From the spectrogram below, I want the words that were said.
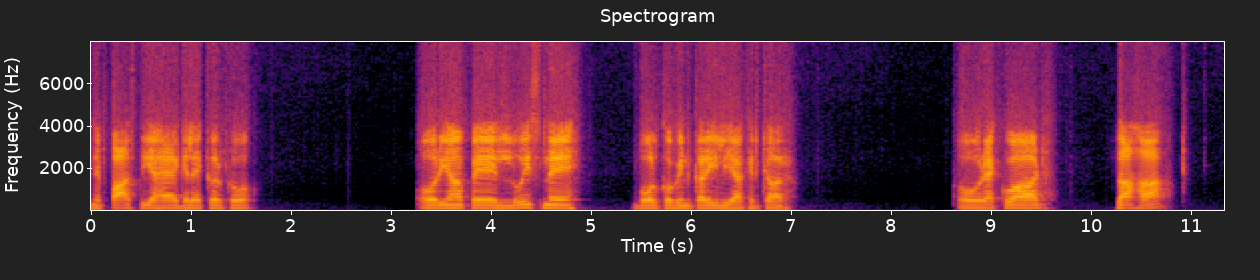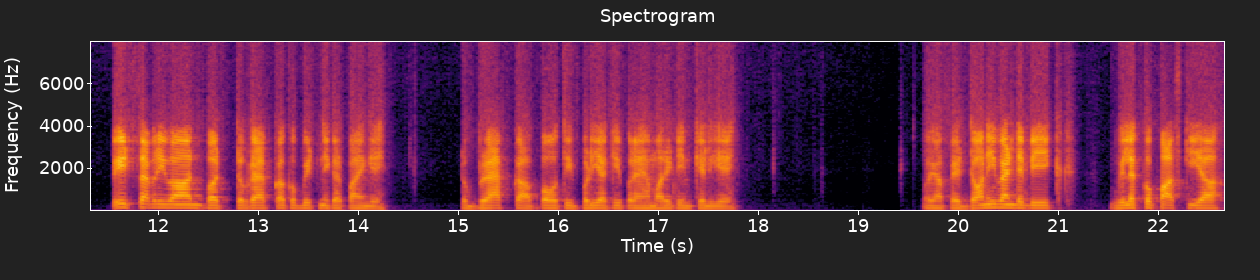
ने पास दिया है गलेकर को। और यहाँ पे लुइस ने बॉल को विन कर ही लिया आखिरकार। और एक्वार्ड जाहा बीट्स एवरीवन बट ब्रैफका को बीट नहीं कर पाएँगे। तो ब्रैफका बहुत ही बढ़िया कीपर है हमारी टीम के लिए। और यहाँ पे डॉनी वैंडे बीक विलक को पास किया।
